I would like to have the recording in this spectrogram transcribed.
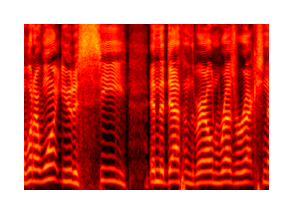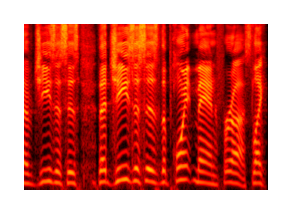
And what I want you to see in the death and the burial and resurrection of Jesus is that Jesus is the point man for us. Like,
